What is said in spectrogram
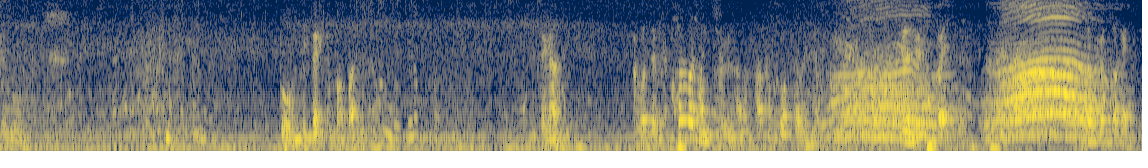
그리고 또 색깔이 금방 빠지죠. 제가 그것 때문에 컬러 샴푸를 하나 사서 썼거든요. 그래서 효과 있어요. 저 효과가 있어요.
